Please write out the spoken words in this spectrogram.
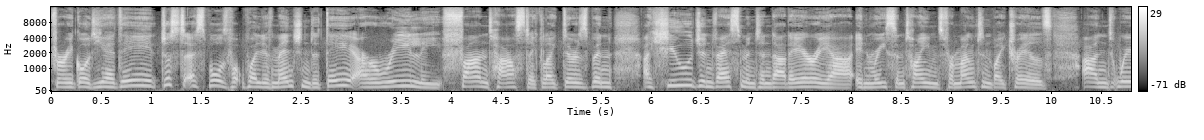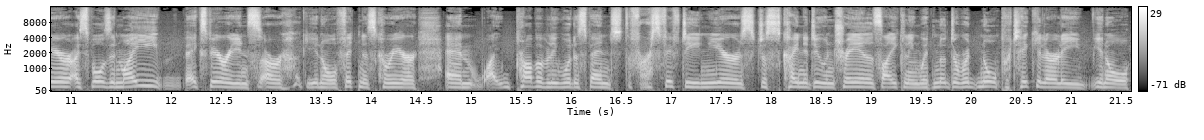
Very good. Yeah, they just, I suppose, wh- while you've mentioned it, they are really fantastic. Like, there's been a huge investment in that area in recent times for mountain bike trails. And where, I suppose, in my experience or, you know, fitness career, um, I probably would have spent the first 15 years just kind of doing trail cycling with no, there were no particularly, you know,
